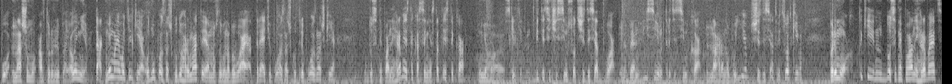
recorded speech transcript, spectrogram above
по нашому автору реплею. Але ні, так, ми маємо тільки одну позначку до гармати, можливо набиває третю позначку, три позначки. Досить непоганий гравець, така синя статистика. У нього скільки там? 2762 ВН8, 37к награно боїв, 60% перемог. Такий досить непоганий гравець.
